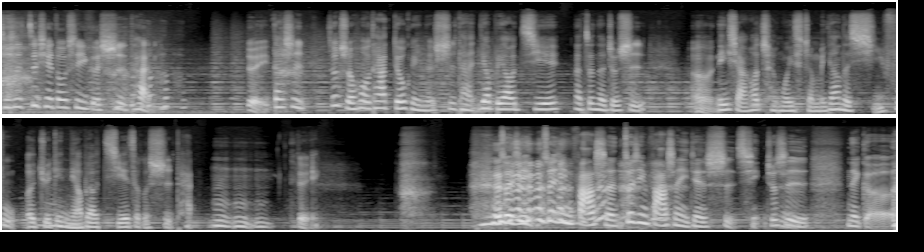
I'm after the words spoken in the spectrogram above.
其实这些都是一个试探。对，但是这时候他丢给你的试探要不要接？那真的就是。呃，你想要成为什么样的媳妇，而决定你要不要接这个试探。嗯嗯嗯，对。最近最近发生最近发生一件事情，就是那个。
